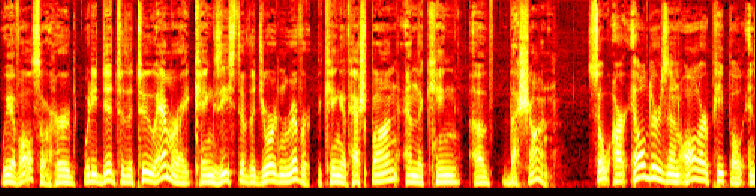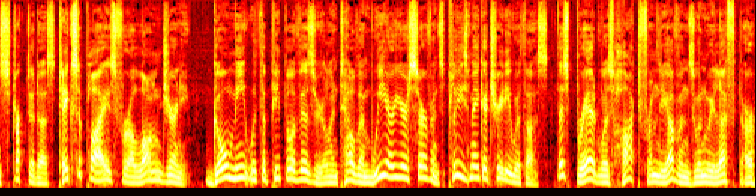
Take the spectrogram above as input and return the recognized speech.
We have also heard what he did to the two Amorite kings east of the Jordan River, the king of Heshbon and the king of Bashan. So our elders and all our people instructed us take supplies for a long journey. Go meet with the people of Israel and tell them, We are your servants. Please make a treaty with us. This bread was hot from the ovens when we left our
